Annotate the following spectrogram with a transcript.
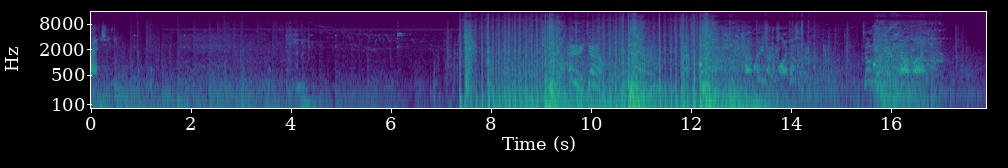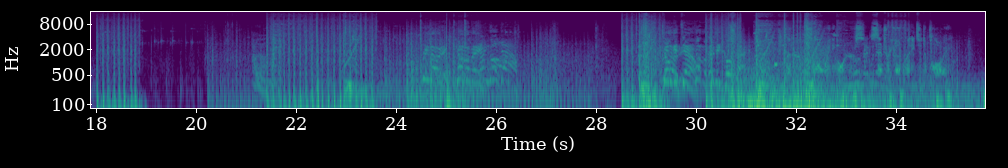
cranked. Enemy down! UAV recon ready for deployment. UAV online. Reloading! Cover me! Tango down! Target down! Enemy contact! Predator missile awaiting orders. Sentry gun ready to deploy.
